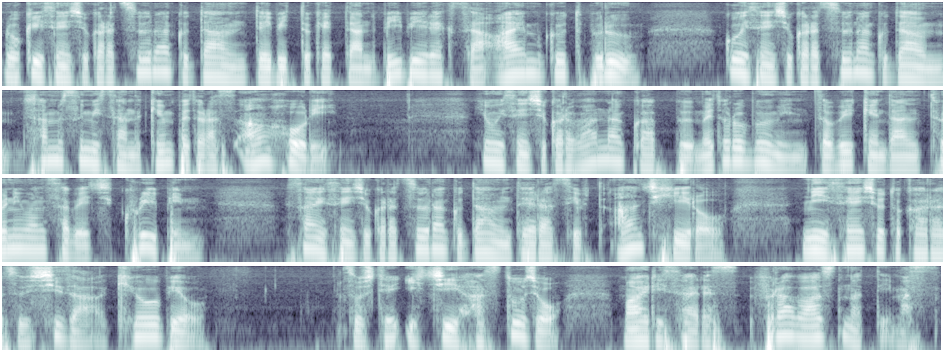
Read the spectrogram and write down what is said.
6位先週から2ランクダウン、デイビッド・ゲッタ & ビービー・レクサ、I'm Good Blue。5位先週から2ランクダウン、サム・スミス、キム・ペトラス、 Unholyー。4位先週から1ランクアップ、メトロ・ブーミン、ザ・ウィーケンド &21 サベージ、 Creepin'。3位先週から2ランクダウン、テイラー・スィフト、 Anti-Hero。2位先週と変わらず、シザー、 Kill Bill。そして1位初登場、マイリー・サイレス、 Flowers となっています。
